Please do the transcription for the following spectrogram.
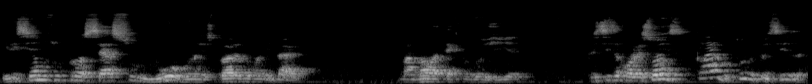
Iniciamos um processo novo na história da humanidade. Uma nova tecnologia. Precisa correções? Claro, tudo precisa.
